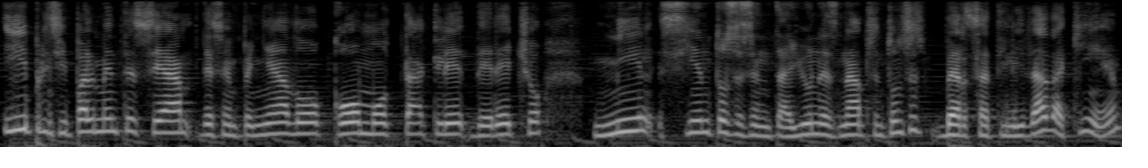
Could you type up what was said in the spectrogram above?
y principalmente se ha desempeñado como tackle derecho 1161 snaps. Entonces, versatilidad aquí, ¿eh?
